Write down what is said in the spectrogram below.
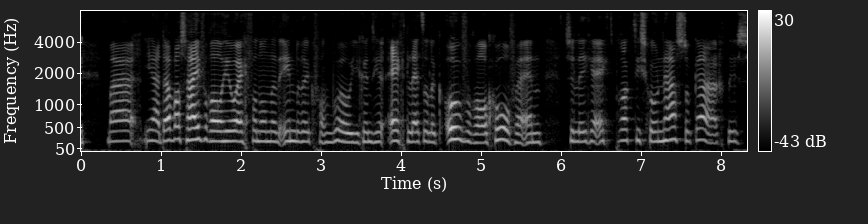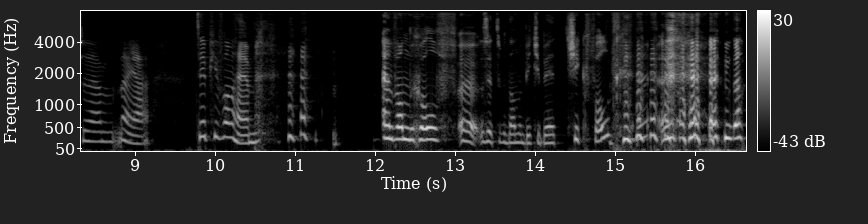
maar ja, daar was hij vooral heel erg van onder de indruk van, wow, je kunt hier echt letterlijk overal golven. En ze liggen echt praktisch gewoon naast elkaar. Dus, um, nou ja, tipje van hem. En van de golf uh, zitten we dan een beetje bij chic volk. en dan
